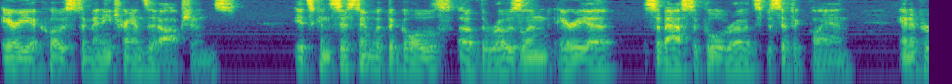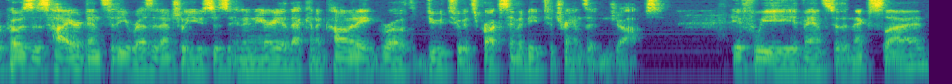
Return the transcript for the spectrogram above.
area close to many transit options. It's consistent with the goals of the Roseland area Sebastopol Road specific plan, and it proposes higher density residential uses in an area that can accommodate growth due to its proximity to transit and jobs. If we advance to the next slide.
